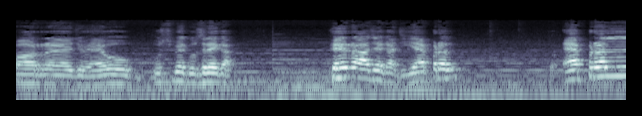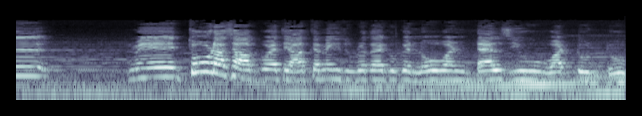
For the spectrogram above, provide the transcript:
और जो है वो उसमें गुजरेगा। फिर आ जाएगा जी अप्रैल। तो अप्रैल में थोड़ा सा आपको एहतियात करने की ज़रूरत है, क्योंकि no one tells you what to do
